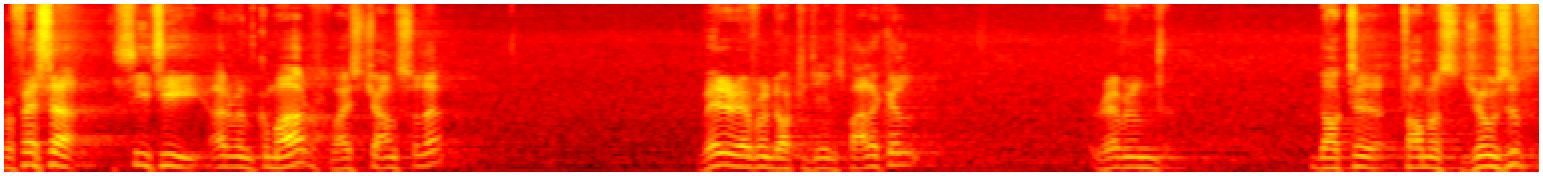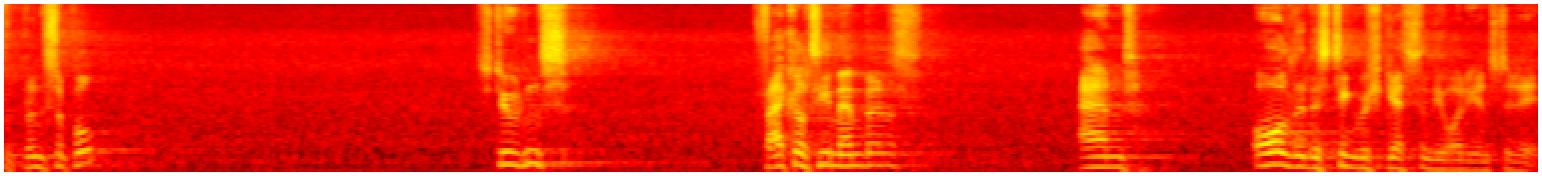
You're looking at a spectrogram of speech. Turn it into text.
Professor C.T. Arvind Kumar, Vice Chancellor, Very Reverend Dr. James Palakal, Reverend Dr. Thomas Joseph, the Principal, students, faculty members, and all the distinguished guests in the audience today.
